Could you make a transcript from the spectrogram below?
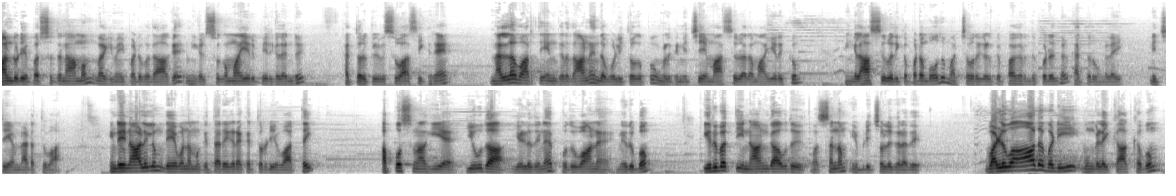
ஆண்டுடைய பரிசுத்த நாமம் மகிமைப்படுவதாக நீங்கள் சுகமாக இருப்பீர்கள் என்று கத்தருக்குள் விசுவாசிக்கிறேன். நல்ல வார்த்தை என்கிறதான இந்த ஒளி தொகுப்பு உங்களுக்கு நிச்சயம் ஆசீர்வாதமாக இருக்கும். நீங்கள் ஆசீர்வதிக்கப்படும் போது மற்றவர்களுக்கு பகிர்ந்து கொடுங்கள். கத்தர் உங்களை நிச்சயம் நடத்துவார். இன்றைய நாளிலும் தேவன் நமக்கு தருகிற கத்தருடைய வார்த்தை. அப்போஸ்னாகிய யூதா எழுதின பொதுவான நிருபம் இருபத்தி நான்காவது வசனம் இப்படி சொல்லுகிறது. வலுவாதபடி உங்களை காக்கவும்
